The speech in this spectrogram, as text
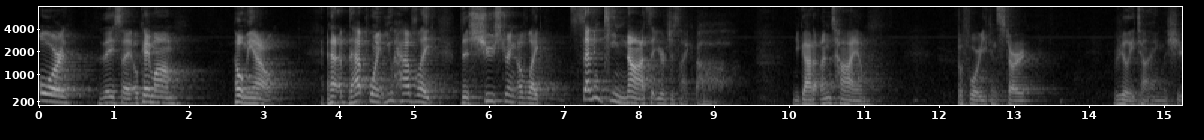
or they say, Okay, mom, help me out. And at that point, you have like this shoestring of like 17 knots that you're just like, Oh, you got to untie them before you can start really tying the shoe.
